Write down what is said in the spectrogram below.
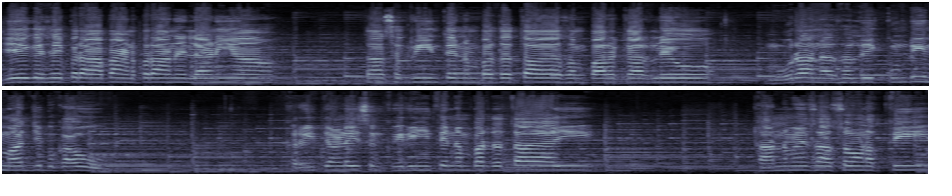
ਜੇ ਕਿਸੇ ਭਰਾ, ਭੈਣ, ਭਰਾ ਨੇ ਲੈਣੀ ਆ ਤਾਂ ਸਕਰੀਨ ਤੇ ਨੰਬਰ ਦਿੱਤਾ ਹੋਇਆ ਸੰਪਰਕ ਕਰ ਲਿਓ। ਮੋਹਰਾ ਨਸਲ ਦੀ ਕੁੰਡੀ ਮੱਝ ਬਕਾਊ। ਖਰੀਦਣ ਲਈ ਸਕਰੀਨ ਤੇ ਨੰਬਰ ਦਿੱਤਾ ਹੋਇਆ ਜੀ। 98729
